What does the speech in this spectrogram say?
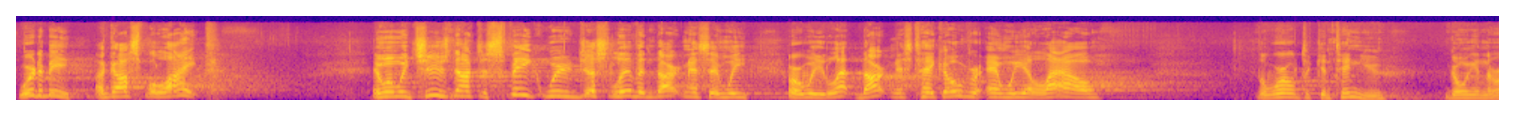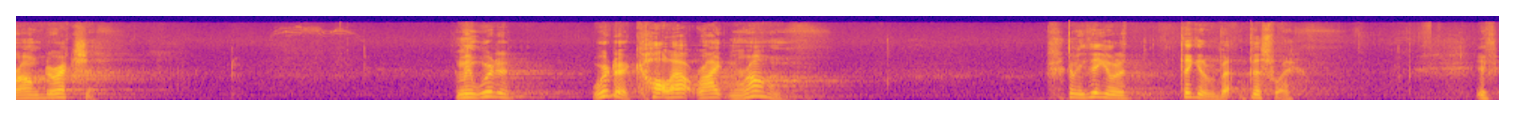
We're to be a gospel light. And when we choose not to speak, we just live in darkness and we or we let darkness take over and we allow the world to continue going in the wrong direction. I mean, we're to, we're to call out right and wrong. I mean, think of it, think of it this way. If,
